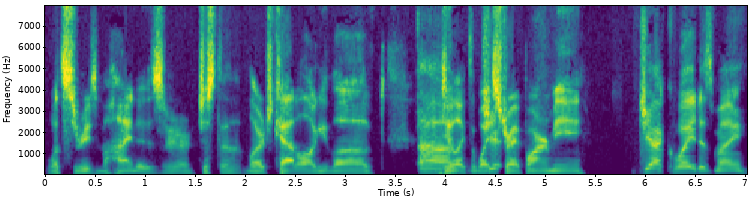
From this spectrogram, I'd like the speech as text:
What's the reason behind it? Is there just a large catalog you loved? Um, Do you like the White Ja- Stripe Army? Jack White is my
